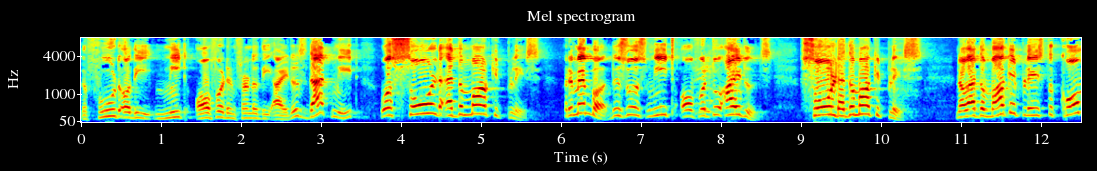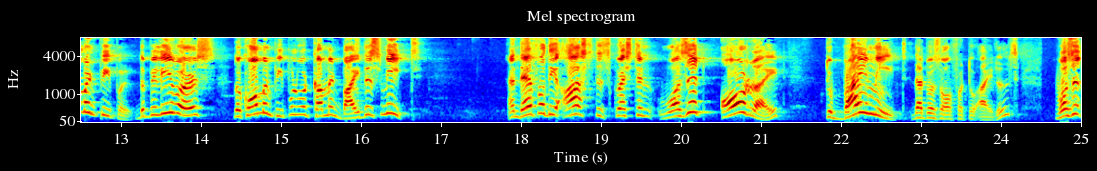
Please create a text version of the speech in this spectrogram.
the food or the meat offered in front of the idols, that meat was sold at the marketplace. Remember, this was meat offered to idols, sold at the marketplace. Now, at the marketplace, the common people, the believers, the common people would come and buy this meat. And therefore, they asked this question Was it all right to buy meat that was offered to idols? Was it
